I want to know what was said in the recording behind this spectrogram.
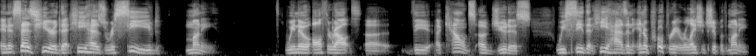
And it says here that he has received money. We know all throughout uh, the accounts of Judas we see that he has an inappropriate relationship with money.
